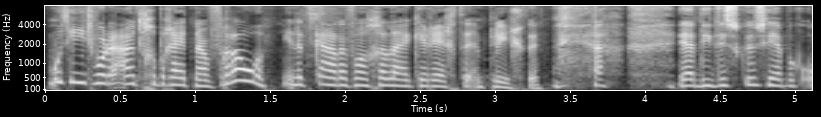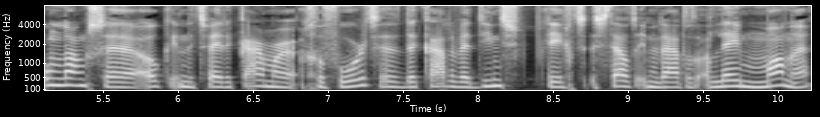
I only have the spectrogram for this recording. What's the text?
moet die niet worden uitgebreid naar vrouwen... in het kader van gelijke rechten en plichten? Ja, ja die discussie heb ik onlangs uh, ook in de Tweede Kamer gevoerd. Uh, de kaderwet dienstplicht stelt inderdaad dat alleen mannen...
